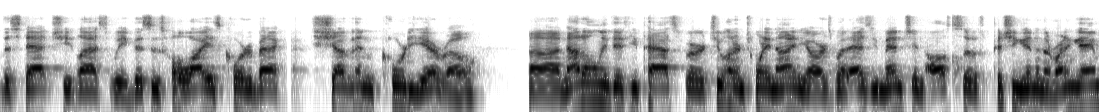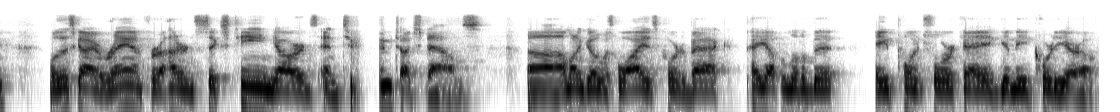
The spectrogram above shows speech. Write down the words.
the stat sheet last week. This is Hawaii's quarterback Chevan Cordeiro. Uh, not only did he pass for 229 yards, but as you mentioned, also pitching in in the running game. Well, this guy ran for 116 yards and two, two touchdowns. Uh, I'm going to go with Hawaii's quarterback. Pay up a little bit, 8.4K. Give me Cordeiro.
